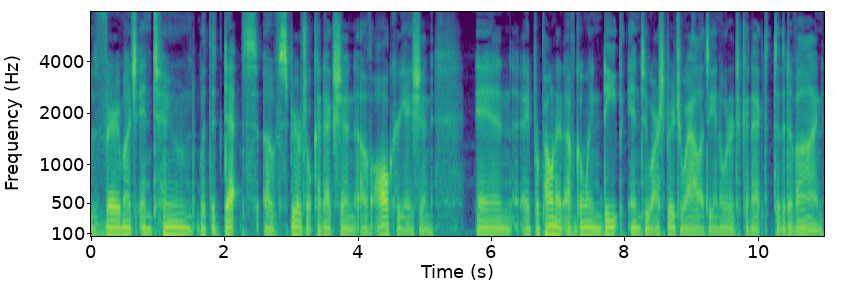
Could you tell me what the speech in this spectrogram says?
was very much in tune with the depths of spiritual connection of all creation and a proponent of going deep into our spirituality in order to connect to the divine.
